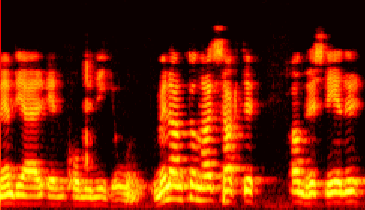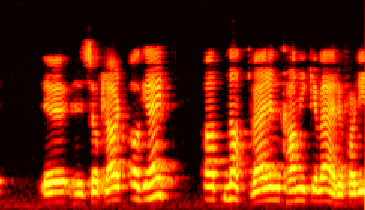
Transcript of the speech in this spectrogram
men det er en kommunion. Melanchthon har sagt det andre steder eh, så klart og greit at nattværen kan ikke være for de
